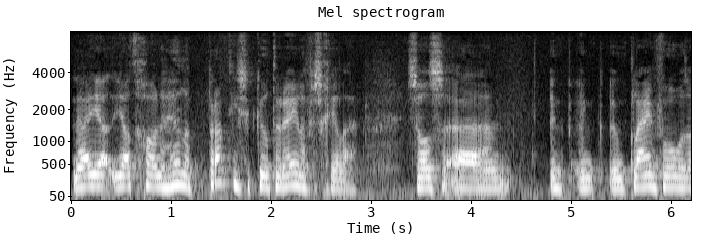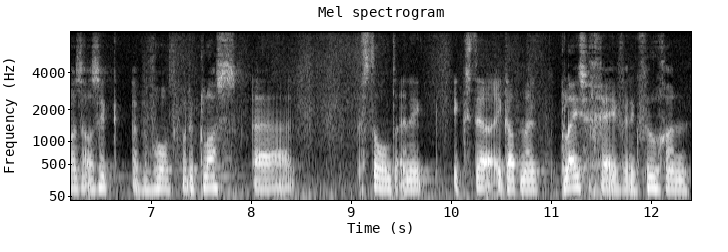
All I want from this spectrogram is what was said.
nou, je, je, had gewoon hele praktische culturele verschillen. Zoals een, een, een, klein voorbeeld was als ik bijvoorbeeld voor de klas stond en ik, ik, stel, ik had mijn college gegeven en ik vroeg aan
